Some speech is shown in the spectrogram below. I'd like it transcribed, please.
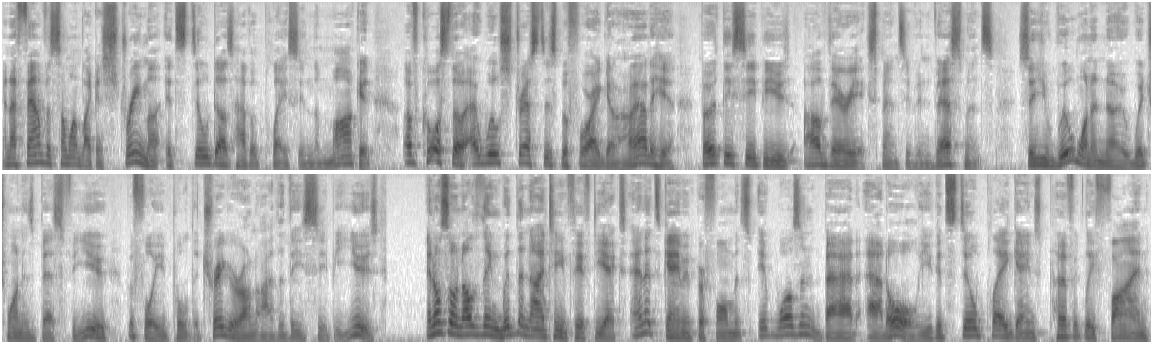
And I found for someone like a streamer, it still does have a place in the market. Of course, though, I will stress this before I get on out of here. Both these CPUs are very expensive investments, so you will want to know which one is best for you before you pull the trigger on either these CPUs. And also another thing with the 1950X and its gaming performance, it wasn't bad at all. You could still play games perfectly fine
